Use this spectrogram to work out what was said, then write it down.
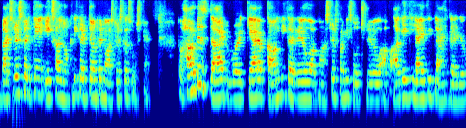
بیچلرس کرتے ہیں ایک سال نوکری کرتے ہیں اور پھر ماسٹرس کا سوچتے ہیں تو ہاؤ ڈز دیٹ ورک یار آپ کام بھی کر رہے ہو آپ ماسٹرس کا بھی سوچ رہے ہو آپ آگے کی لائف بھی پلان کر رہے ہو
